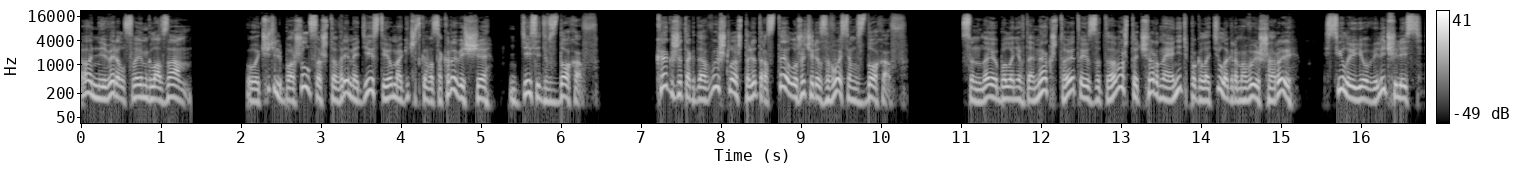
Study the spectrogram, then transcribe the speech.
он не верил своим глазам. Учитель божился, что время действия магического сокровища — 10 вздохов. Как же тогда вышло, что лед растаял уже через 8 вздохов? Сунлею было невдомёк, что это из-за того, что черная нить поглотила громовые шары, силы ее увеличились,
